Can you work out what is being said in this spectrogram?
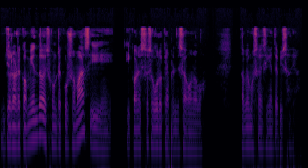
yo lo recomiendo, es un recurso más y, y con esto seguro que aprendes algo nuevo. Nos vemos en el siguiente episodio.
